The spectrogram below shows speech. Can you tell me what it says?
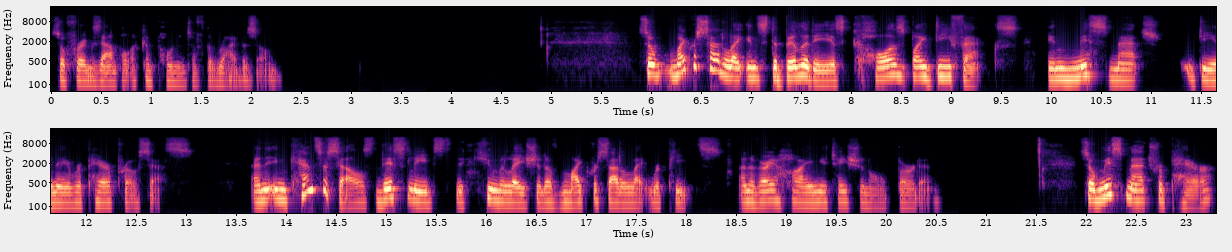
So, for example, a component of the ribosome. So, microsatellite instability is caused by defects in mismatch DNA repair process. And in cancer cells, this leads to the accumulation of microsatellite repeats and a very high mutational burden. So mismatch repair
